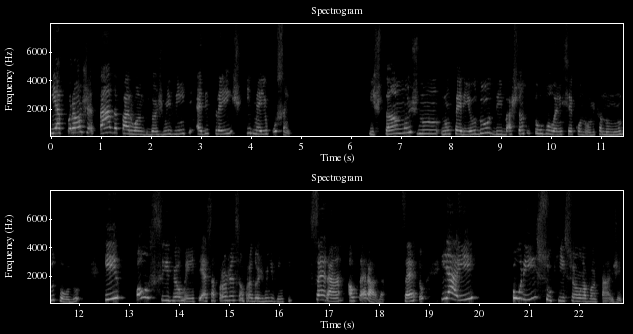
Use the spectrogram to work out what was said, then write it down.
E a projetada para o ano de 2020 é de 3,5%. Estamos num, num período de bastante turbulência econômica no mundo todo E possivelmente essa projeção para 2020 será alterada, certo? E aí, por isso que isso é uma vantagem,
